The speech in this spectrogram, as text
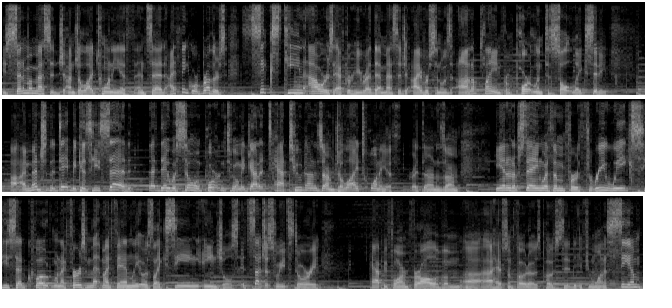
He sent him a message on July 20th and said, I think we're brothers. 16 hours after he read that message, Iverson was on a plane from Portland to Salt Lake City. Uh, I mentioned the date because he said that day was so important to him. He got it tattooed on his arm, July 20th, right there on his arm. He ended up staying with him for three weeks. He said, quote, when I first met my family, it was like seeing angels. It's such a sweet story. Happy for him, for all of them. Uh, I have some photos posted if you want to see them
